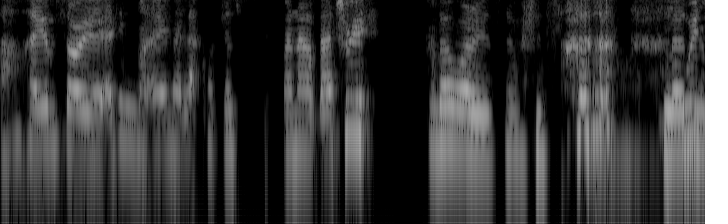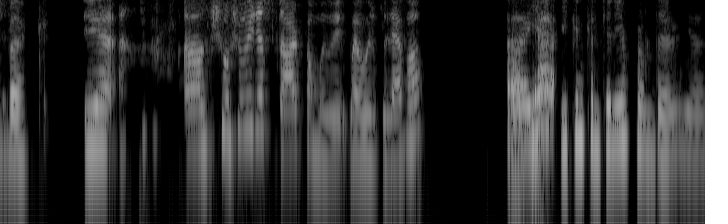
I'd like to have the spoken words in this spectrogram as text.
Oh, I am sorry. I think my my laptop just ran out of battery. No worries, no worries. Glad we you're just, back. Yeah. Uh, should, should we just start from where we, where we left off? Uh, yeah, you can continue from there. Yeah.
